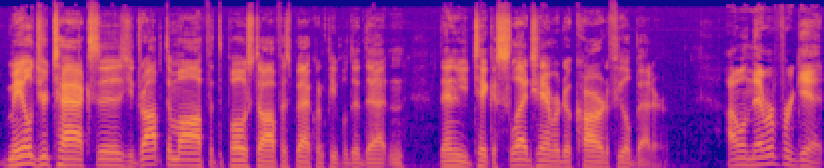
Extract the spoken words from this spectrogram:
mailed your taxes, you dropped them off at the post office back when people did that, and then you'd take a sledgehammer to a car to feel better. I will never forget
